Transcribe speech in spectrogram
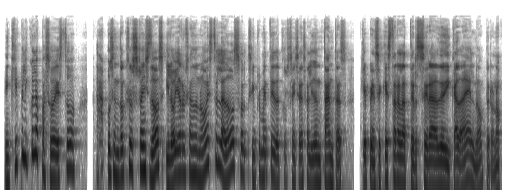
¿en qué película pasó esto? Ah, pues en Doctor Strange 2, y luego ya revisando, no, esta es la 2, simplemente Doctor Strange ha salido en tantas que pensé que esta era la tercera dedicada a él, ¿no? Pero no,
